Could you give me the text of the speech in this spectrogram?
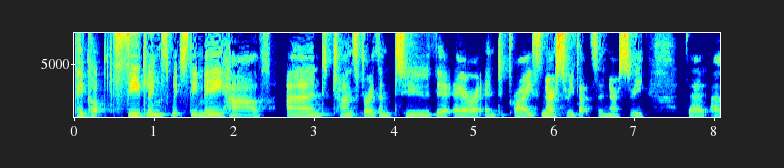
pick up the seedlings which they may have and transfer them to the Era Enterprise Nursery. That's a nursery that, uh,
